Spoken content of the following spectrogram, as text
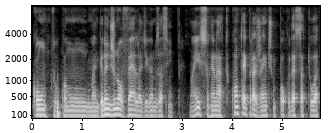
conto, como uma grande novela, digamos assim. Não é isso, Renato? Conta aí pra gente um pouco dessa tua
